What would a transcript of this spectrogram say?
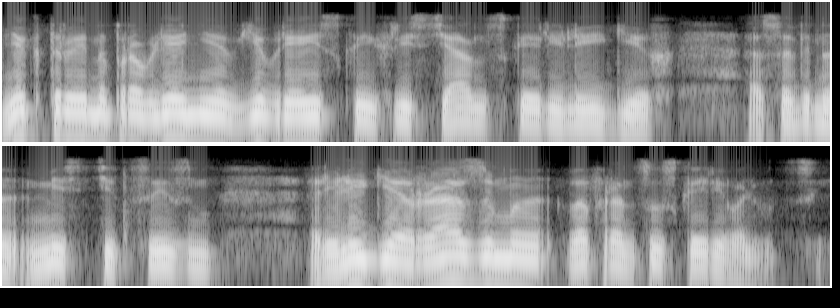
некоторые направления в еврейской и христианской религиях, особенно мистицизм, религия разума во французской революции.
